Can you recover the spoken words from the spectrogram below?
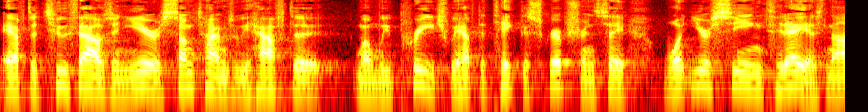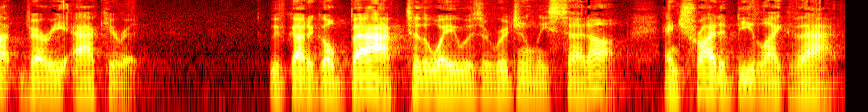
after 2,000 years, sometimes we have to, when we preach, we have to take the scripture and say, what you're seeing today is not very accurate. We've got to go back to the way it was originally set up and try to be like that.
